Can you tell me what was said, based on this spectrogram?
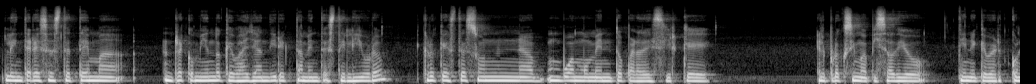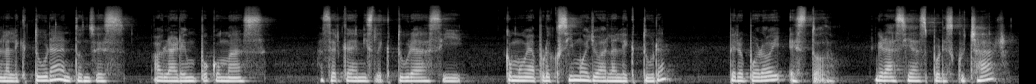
le interesa este tema, recomiendo que vayan directamente a este libro. Creo que este es un, buen momento para decir que el próximo episodio tiene que ver con la lectura, entonces hablaré un poco más acerca de mis lecturas y cómo me aproximo yo a la lectura. Pero por hoy es todo. Gracias por escuchar.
